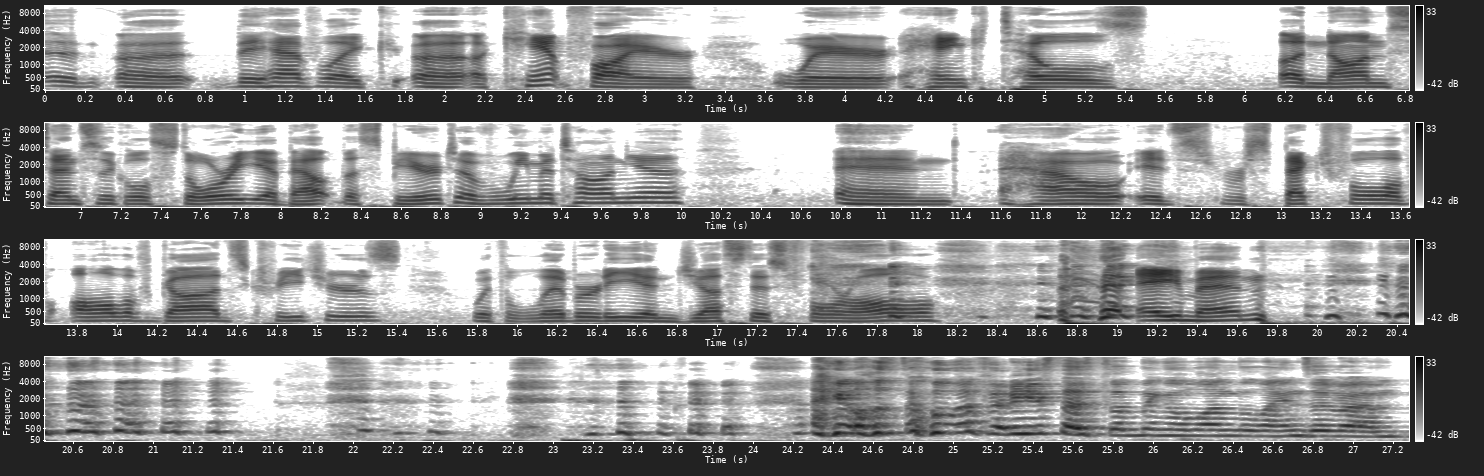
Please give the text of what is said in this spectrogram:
and uh, they have like uh, a campfire where Hank tells a nonsensical story about the spirit of Wimatanya and how it's respectful of all of God's creatures with liberty and justice for all. Amen. I also love that he says something along the lines of um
